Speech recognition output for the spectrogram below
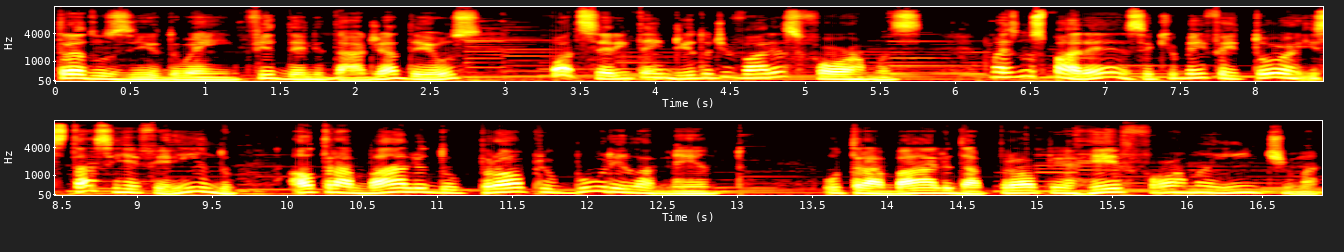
traduzido em fidelidade a Deus, pode ser entendido de várias formas, mas nos parece que o benfeitor está se referindo ao trabalho do próprio burilamento, o trabalho da própria reforma íntima,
